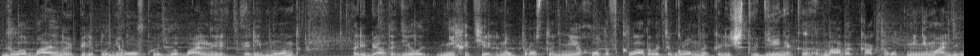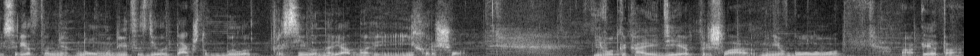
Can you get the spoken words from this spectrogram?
глобальную перепланировку и глобальный ремонт ребята делать не хотели. Ну, просто неохота вкладывать огромное количество денег. Надо как-то вот минимальными средствами, но умудриться сделать так, чтобы было красиво, нарядно и хорошо. И вот какая идея пришла мне в голову. А, это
